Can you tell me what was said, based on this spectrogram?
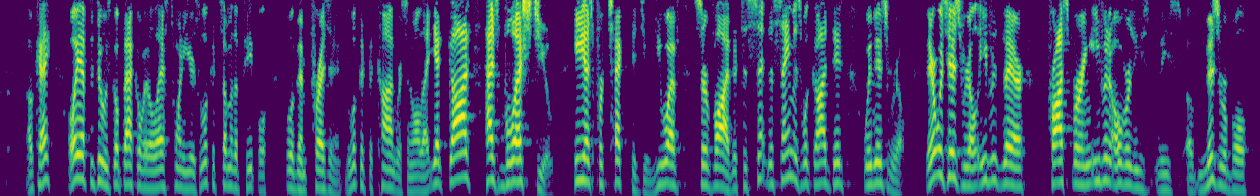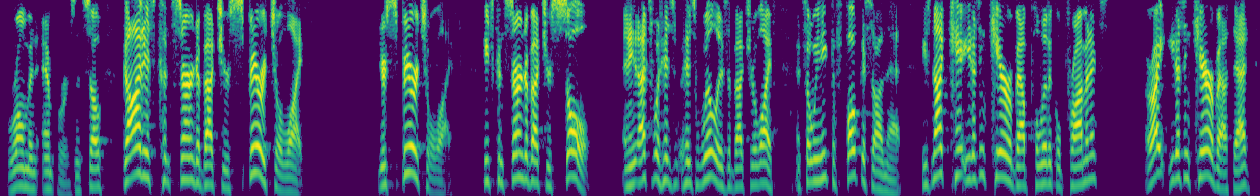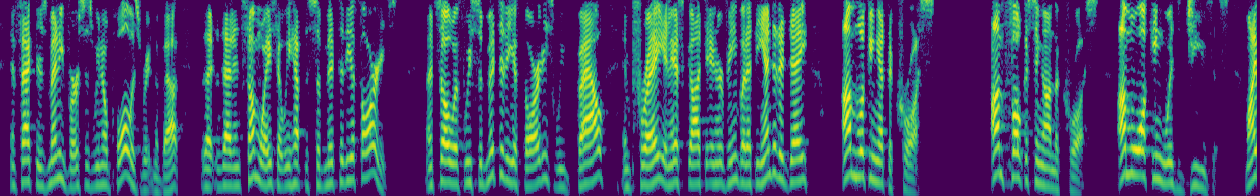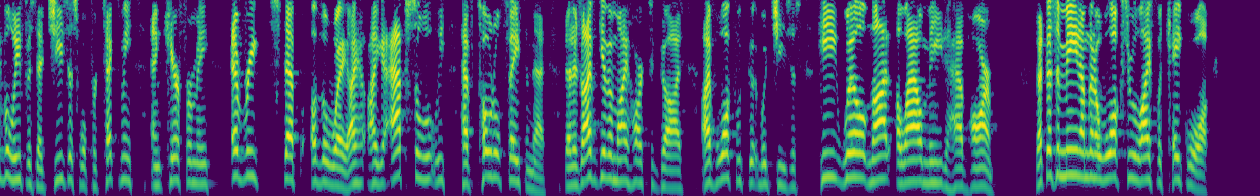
Okay? All you have to do is go back over the last 20 years, look at some of the people who have been president, look at the Congress and all that. Yet God has blessed you. He has protected you. You have survived. It's the same as what God did with Israel. There was Israel, even there, prospering even over these, these uh, miserable Roman emperors. And so God is concerned about your spiritual life. Your spiritual life. He's concerned about your soul. And he, that's what his, his will is about your life. And so we need to focus on that. He's not he doesn't care about political prominence. All right? He doesn't care about that. In fact, there's many verses we know Paul has written about that, that in some ways that we have to submit to the authorities. And so if we submit to the authorities, we bow and pray and ask God to intervene. But at the end of the day, I'm looking at the cross. I'm focusing on the cross. I'm walking with Jesus. My belief is that Jesus will protect me and care for me every step of the way. I, I absolutely have total faith in that. That as I've given my heart to God, I've walked with, with Jesus, He will not allow me to have harm. That doesn't mean I'm going to walk through life a cakewalk,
